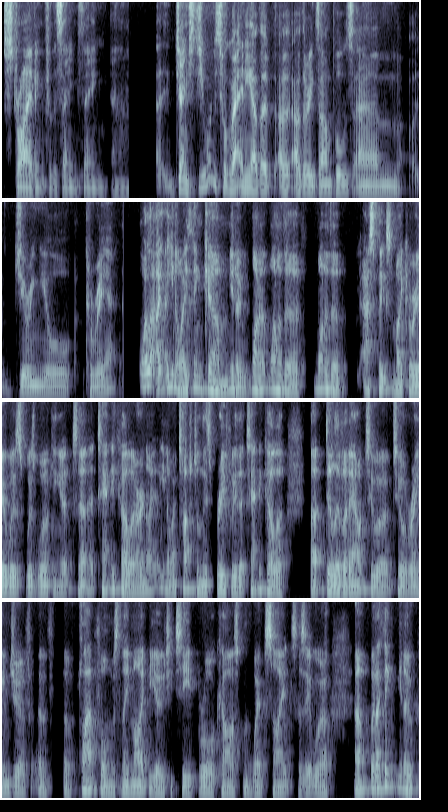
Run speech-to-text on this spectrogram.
striving for the same thing. Uh James, do you want to talk about any other other examples um, during your career? Well, I, you know, I think um, you know one one of the one of the aspects of my career was was working at, uh, at Technicolor, and I you know I touched on this briefly that Technicolor uh, delivered out to a to a range of, of, of platforms. They might be OTT, broadcast, and websites, as it were. Um, but I think you know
